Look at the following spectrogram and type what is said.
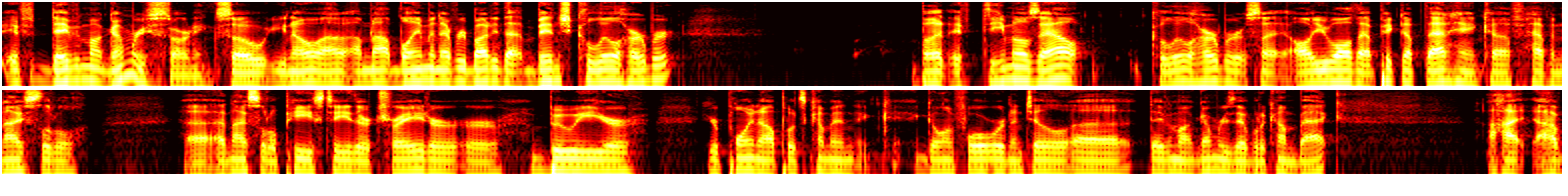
if David Montgomery's starting. So you know I, am not blaming everybody that benched Khalil Herbert, but if Demo's out, Khalil Herbert, all you all that picked up that handcuff have a nice little uh, a nice little piece to either trade or, or buoy your your point outputs coming going forward until uh, David Montgomery is able to come back. I, I,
